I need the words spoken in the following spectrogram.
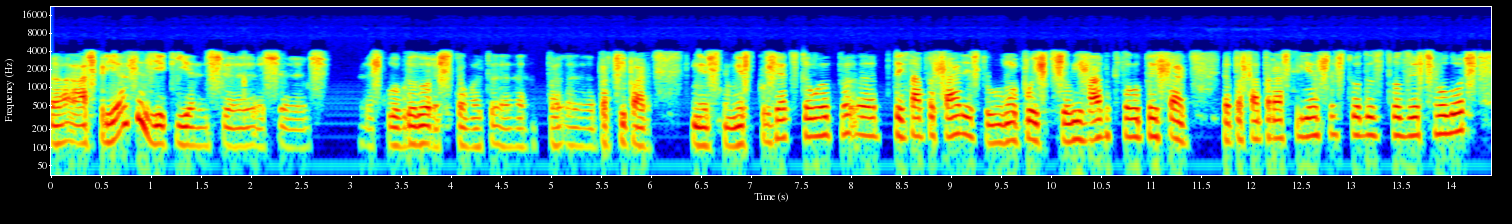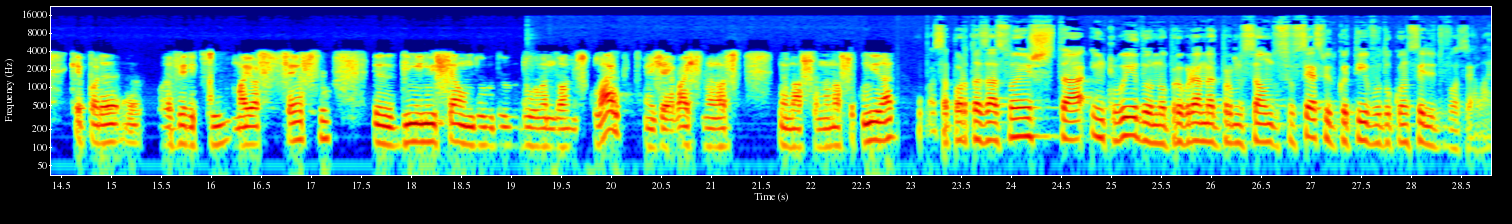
uh, às crianças e aqui as, as, as as colaboradoras que estão a, a, a participar neste, neste projeto estão a, a, tentar passar este, um apoio especializado que estão a pensar, a passar para as crianças todos, todos estes valores, que é para haver aqui maior sucesso, eh, diminuição do, do, do abandono escolar, que também já é baixo na nossa, na nossa, na nossa comunidade. O Passaporte das Ações está incluído no Programa de Promoção do Sucesso Educativo do Conselho de Vozela.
